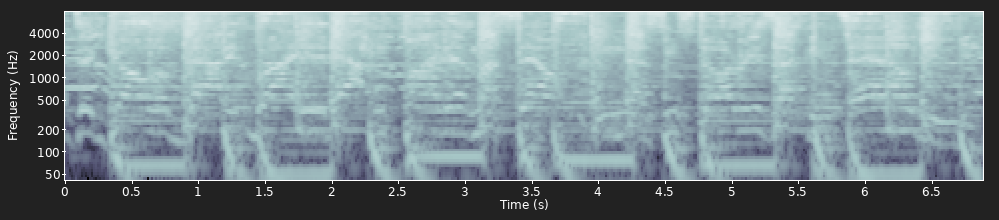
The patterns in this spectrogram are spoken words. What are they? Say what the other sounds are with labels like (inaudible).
had to go about it, write it out, and find it myself. And there's some stories I can tell you.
